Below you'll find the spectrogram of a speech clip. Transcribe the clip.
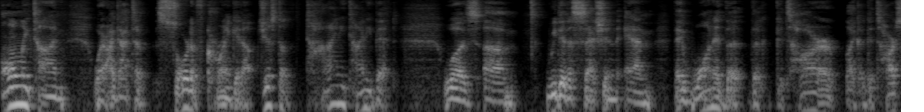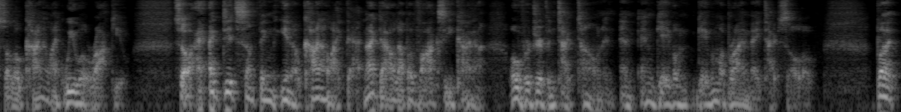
only time where I got to sort of crank it up just a tiny, tiny bit was um, we did a session and they wanted the, the guitar, like a guitar solo, kind of like We Will Rock You. So I, I did something, you know, kind of like that. And I dialed up a Voxy kind of overdriven type tone and, and, and gave them, gave them a Brian May type solo. But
